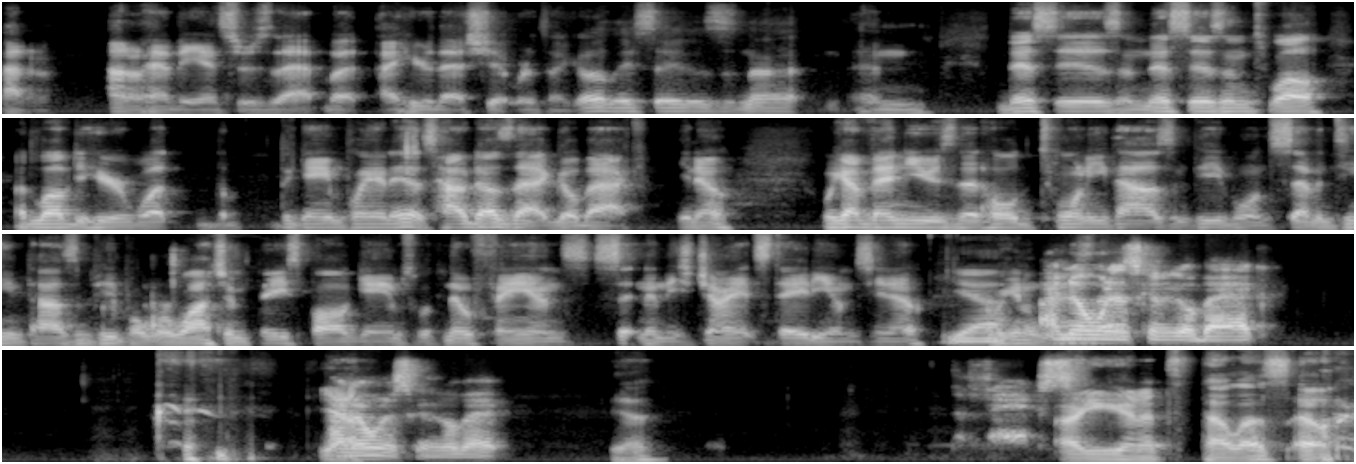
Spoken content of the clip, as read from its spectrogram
I don't know. I don't have the answers to that, but I hear that shit where it's like, oh, they say this is not and this is and this isn't. Well, I'd love to hear what the, the game plan is. How does that go back? You know, we got venues that hold 20,000 people and 17,000 people. We're watching baseball games with no fans sitting in these giant stadiums, you know? Yeah. We're gonna I know lose when it's going to go back. Yeah. I know when it's going to go back. Yeah. The facts. Are you going to tell us? Oh,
